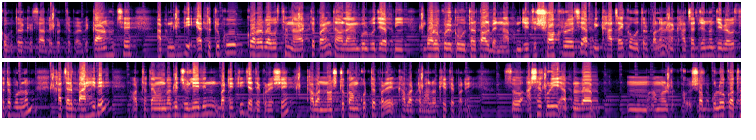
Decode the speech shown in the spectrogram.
কবুতরকে সার্ভে করতে পারবে। কারণ হচ্ছে, আপনি যদি এতটুকু করার ব্যবস্থা না রাখতে পারেন, তাহলে আমি বলব যে আপনি বড় করে কবুতর পালবেন না। আপনি যেহেতু শখ রয়েছে, আপনি খাঁচায় কবুতর পালেন, আর খাঁচার জন্য যে ব্যবস্থাটা বললাম, খাঁচার বাহিরে অর্থাৎ এমনভাবে ঝুলিয়ে দিন বাটিটি, যাতে করে সে খাবার নষ্ট কম করতে পারে, খাবারটা ভালো খেতে পারে। সো আশা করি আপনারা আমার সবগুলো কথা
